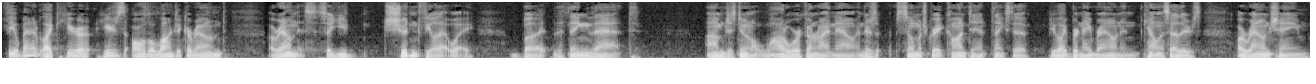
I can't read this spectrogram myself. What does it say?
feel bad? Like, here, here's all the logic around around this. So you shouldn't feel that way. But the thing that I'm just doing a lot of work on right now, and there's so much great content thanks to people like Brene Brown and countless others around shame,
